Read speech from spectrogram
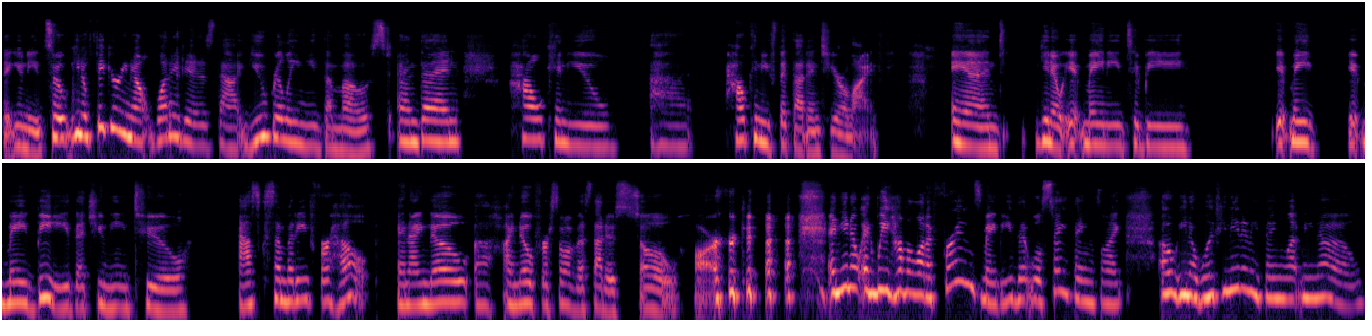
that you need. So you know figuring out what it is that you really need the most and then how can you uh, how can you fit that into your life? And you know it may need to be it may it may be that you need to ask somebody for help and i know uh, i know for some of us that is so hard. And you know and we have a lot of friends maybe that will say things like oh you know well if you need anything let me know.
